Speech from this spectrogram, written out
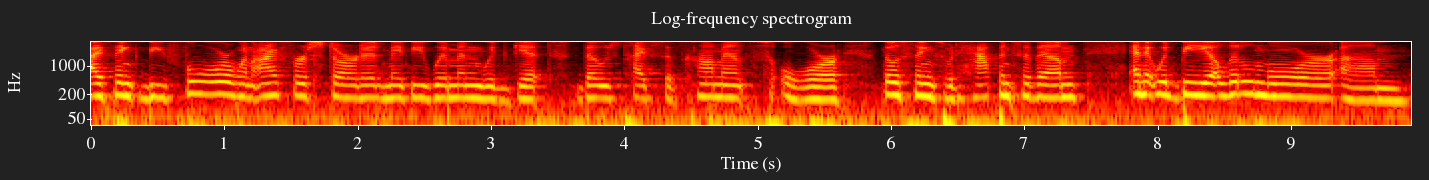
I think before, when I first started, maybe women would get those types of comments or those things would happen to them, and it would be a little more, um,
